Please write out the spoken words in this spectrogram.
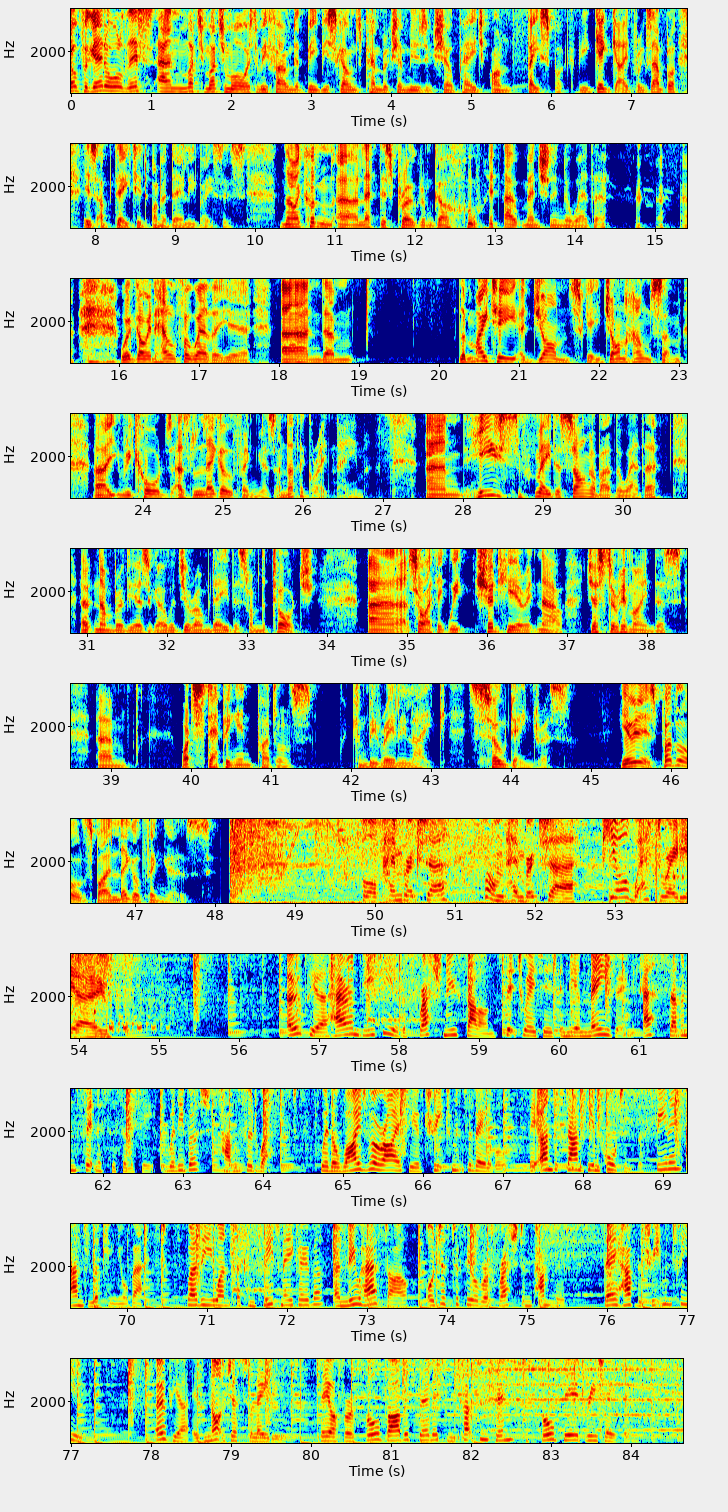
Don't forget all this and much, much more is to be found at BB Skone's Pembrokeshire Music Show page on Facebook. The gig guide, for example, is updated on a daily basis. Now, I couldn't uh, let this programme go without mentioning the weather. We're going hell for weather here. And um, the mighty uh, John Ski, John Hounsome, uh, records as Lego Fingers, another great name. And he's made a song about the weather a number of years ago with Jerome Davis from The Torch. Uh, so I think we should hear it now, just to remind us um, what stepping in puddles can be really like. So dangerous. Here it is Puddles by Lego Fingers. For Pembrokeshire, from Pembrokeshire, Pure West Radio. Opia Hair and Beauty is a fresh new salon situated in the amazing S7 fitness facility, Withybush, Haverfordwest. With a wide variety of treatments available, they understand the importance of feeling and looking your best. Whether you want a complete makeover, a new hairstyle, or just to feel refreshed and pampered, they have the treatment for you. Opia is not just for ladies. They offer a full barbered service from cuts and trims to full beard reshaping.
